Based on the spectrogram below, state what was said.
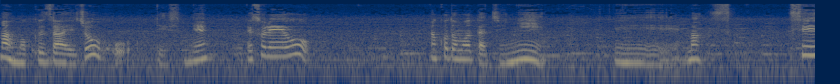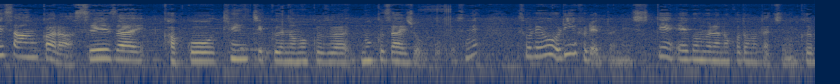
まあ、木材情報ですね。でそれを、まあ、子どもたちに、えーまあ、生産から製材加工建築の木材木材情報ですね。それをリーフレットにして英語村の子どもたちに配っ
